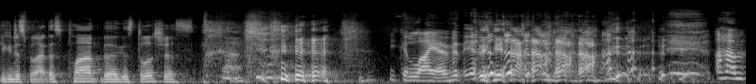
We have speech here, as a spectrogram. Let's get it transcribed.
You can just be like, this plant burger is delicious. You can lie over there. um,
